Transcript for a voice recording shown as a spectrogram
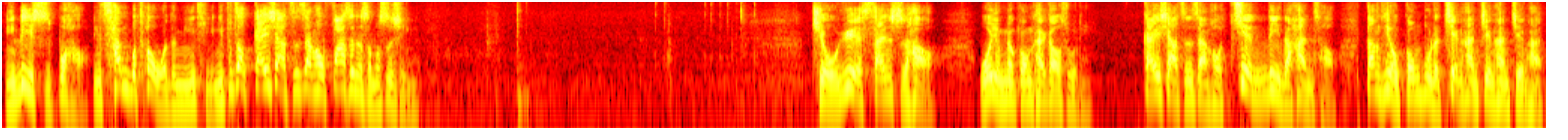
你历史不好，你参不透我的谜题，你不知道垓下之战后发生了什么事情。九月三十号，我有没有公开告诉你？垓下之战后建立的汉朝，当天有公布了建汉、建汉、建汉，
